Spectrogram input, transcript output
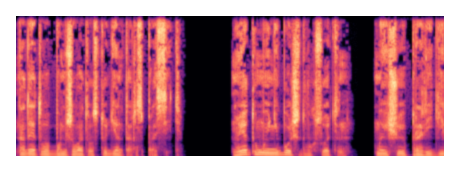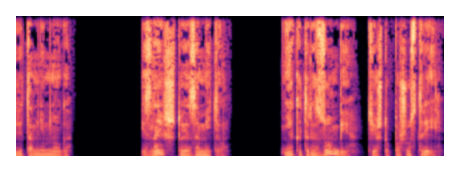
Надо этого бомжеватого студента расспросить. Но я думаю, не больше двух сотен. Мы еще и проредили там немного. И знаешь, что я заметил? Некоторые зомби, те, что пошустрее,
